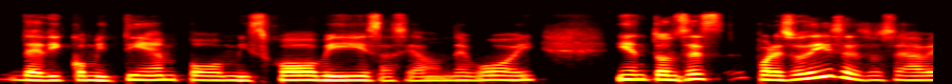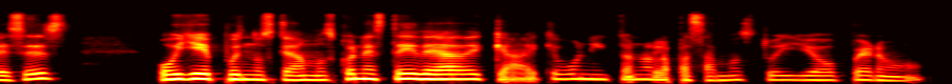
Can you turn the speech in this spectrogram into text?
dedico mi tiempo, mis hobbies, hacia dónde voy. Y entonces, por eso dices, o sea, a veces, oye, pues nos quedamos con esta idea de que, ay, qué bonito nos la pasamos tú y yo, pero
